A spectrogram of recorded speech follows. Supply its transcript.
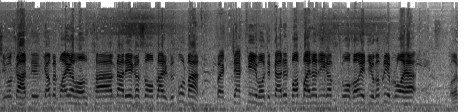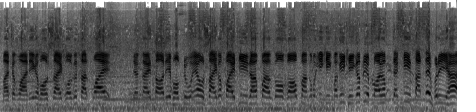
ชิวกาศดึงย้ำกันไว้ครับผมทางด้านนี้ครับโซปลายถึงพูดมาแฟกแจ็คกี้ผมจัดการเดินบอมไปแล้วนี่ครับตัวของเอ็นยูครับเรียบร้อยฮะเปิดมาจังหวะนี้ครับผมใส่โคนก็ตัดไว้ยังไงต่อนี้ผมดูเอลใส่เข้าไปที่ทางฝั่งตัวของฝั่งกับมังกี้คิงมังกี้คิงครับเรียบร้อยครับแจ็คกี้ตัดได้พอดีฮะ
